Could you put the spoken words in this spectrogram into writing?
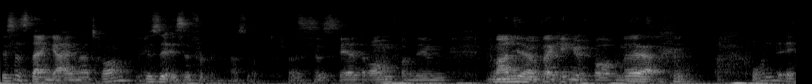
Ist das dein geheimer Traum? Ist, ist es, achso. Das ist der Traum, von dem Von Martin mir. Luther King gesprochen hat. Ja. One day.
